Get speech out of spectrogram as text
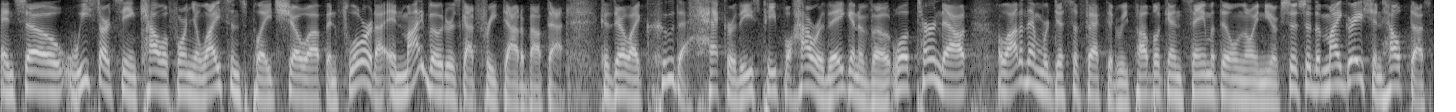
and so we start seeing California license plates show up in Florida. And my voters got freaked out about that because they're like, who the heck are these people? How are they going to vote? Well, it turned out a lot of them were disaffected Republicans, same with Illinois, New York. So, so the migration helped us.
